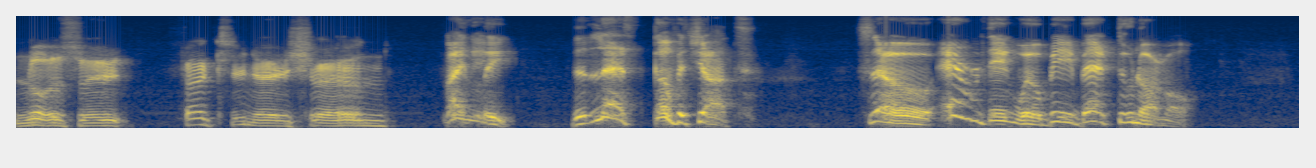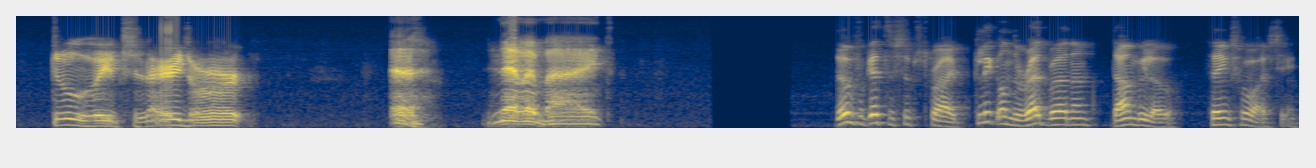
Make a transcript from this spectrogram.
Nosy vaccination. Finally, the last COVID shot. So everything will be back to normal. Two weeks later. Uh, never mind. Don't forget to subscribe. Click on the red button down below. Thanks for watching.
